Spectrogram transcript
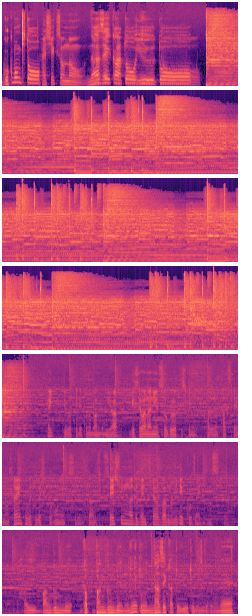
獄門祈祷ハイシェキソンのなぜかというと。はい、というわけでこの番組は下世話なニュースをグロテスクに角の立つテーマをさらにトゲトゲしく翻訳する元祖青春アドベンチャー番組でございますはい番組名が番組名のねこのなぜかというとですけどもね、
